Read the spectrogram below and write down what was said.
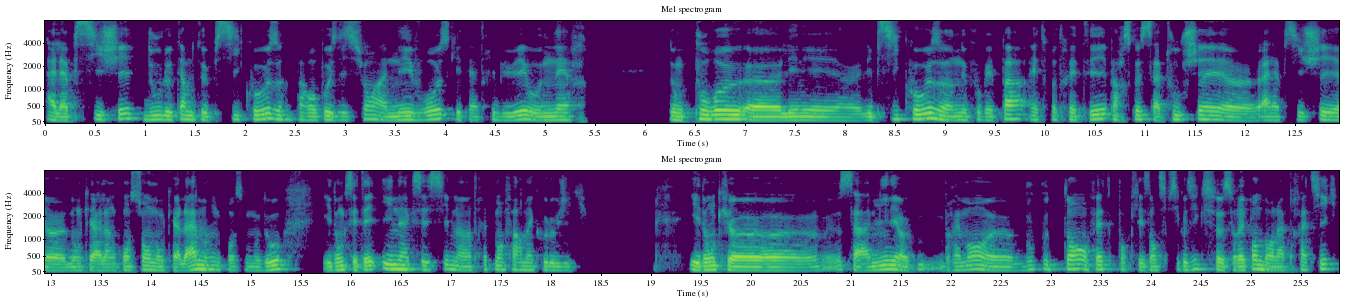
à la psyché, d'où le terme de psychose, par opposition à névrose qui était attribué au nerf. Donc pour eux, euh, euh, les, psychoses ne pouvaient pas être traitées parce que ça touchait euh, à la psyché, donc à l'inconscient, donc à l'âme, hein, grosso modo, et donc c'était inaccessible à un traitement pharmacologique. Et donc, ça a mis vraiment beaucoup de temps en fait, pour que les antipsychotiques se, répandent dans la pratique.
